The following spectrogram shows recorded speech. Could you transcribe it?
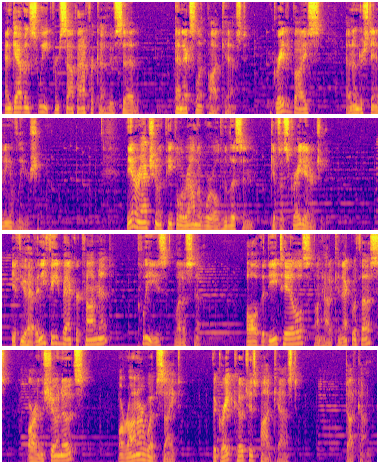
And Gavin Sweet from South Africa, who said, An excellent podcast great advice, and understanding of leadership. The interaction with people around the world who listen gives us great energy. If you have any feedback or comment, please let us know. All of the details on how to connect with us are in the show notes or on our website, thegreatcoachespodcast.com.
